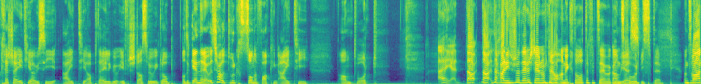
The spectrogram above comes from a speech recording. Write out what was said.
kein Shade hier an unsere IT-Abteilung, weil ich verstehe das, weil ich glaube, oder generell, es ist halt wirklich so eine fucking IT-Antwort. Ah, ja, da, da, da kann ich schon an dieser Stelle noch schnell Anekdoten erzählen, ganz oh yes, kurz. bitte. Und zwar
